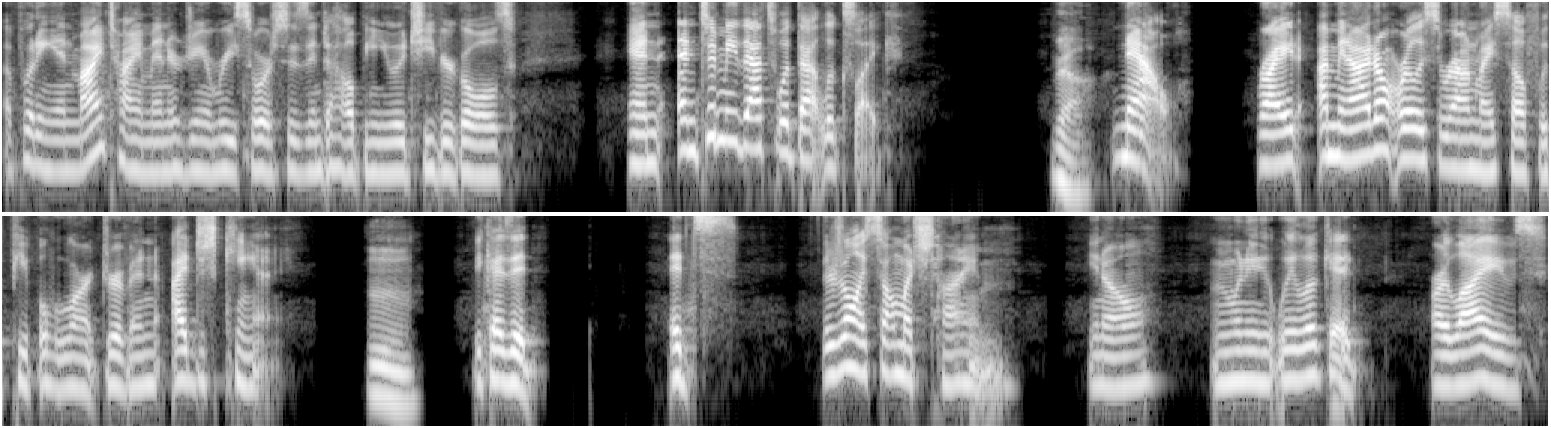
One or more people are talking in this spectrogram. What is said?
of putting in my time, energy, and resources into helping you achieve your goals. And and to me, that's what that looks like. Yeah. Now, right? I mean, I don't really surround myself with people who aren't driven. I just can't. Mm. Because it it's there's only so much time, you know? And when we, we look at our lives,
